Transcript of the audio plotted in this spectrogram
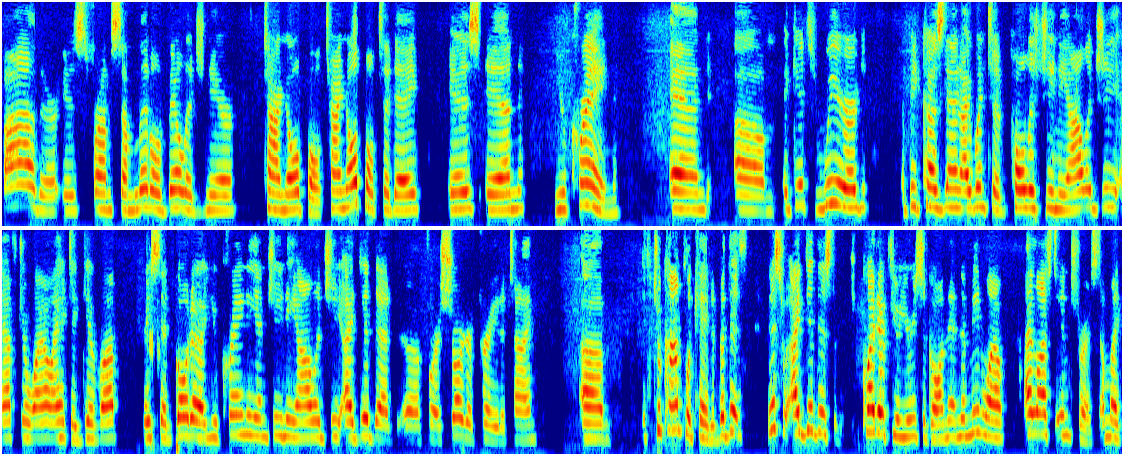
father is from some little village near Tarnopol. Tarnopol today is in Ukraine. And um, it gets weird because then I went to Polish genealogy. After a while, I had to give up they said go to Ukrainian genealogy. I did that uh, for a shorter period of time. Um, it's too complicated. But this, this, I did this quite a few years ago, and then in the meanwhile, I lost interest. I'm like,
